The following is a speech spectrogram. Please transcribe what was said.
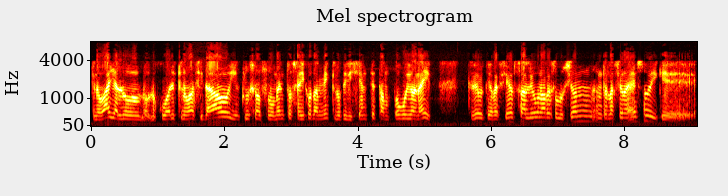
que no vayan los, jugadores que nos han citado, e incluso en su momento se dijo también que los dirigentes tampoco iban a ir. Creo que recién salió una resolución en relación a eso y que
